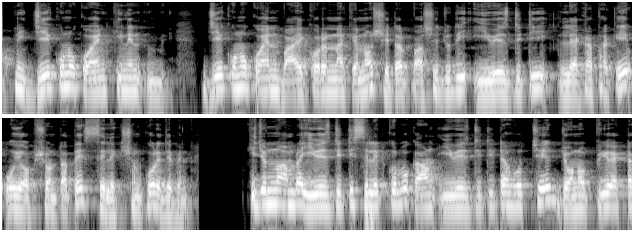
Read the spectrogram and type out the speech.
আপনি যে কোনো কয়েন কিনেন, যে কোনো কয়েন বাই করেন না কেন, সেটার পাশে যদি ইউএসডিটি লেখা থাকে, ওই অপশনটাতে সিলেকশন করে দেবেন। কি জন্য আমরা ইউএসডিটি সিলেক্ট করব? কারণ ইউএসডিটিটা হচ্ছে জনপ্রিয় একটা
